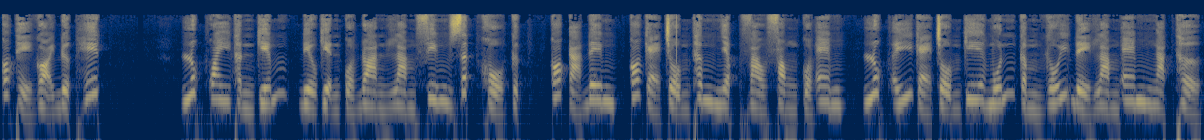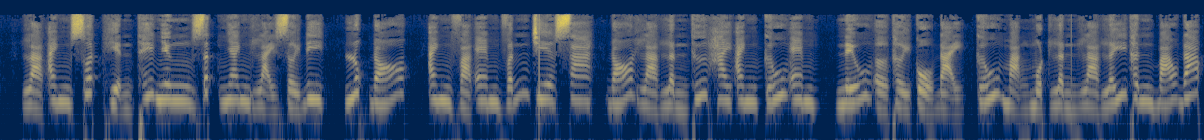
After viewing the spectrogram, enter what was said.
có thể gọi được hết. Lúc quay thần kiếm, điều kiện của đoàn làm phim rất khổ cực, có cả đêm, có kẻ trộm thâm nhập vào phòng của em, lúc ấy kẻ trộm kia muốn cầm gối để làm em ngạt thở, là anh xuất hiện thế nhưng rất nhanh lại rời đi, lúc đó, anh và em vẫn chia xa, đó là lần thứ hai anh cứu em, nếu ở thời cổ đại cứu mạng một lần là lấy thân báo đáp,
